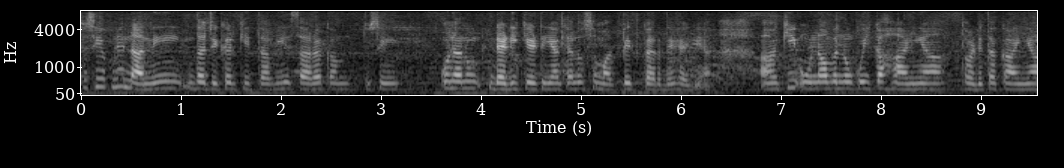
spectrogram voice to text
ਤੁਸੀਂ ਆਪਣੇ ਨਾਨੀ ਦਾ ਜ਼ਿਕਰ ਕੀਤਾ ਵੀ ਇਹ ਸਾਰਾ ਕੰਮ ਤੁਸੀਂ ਉਹਨਾਂ ਨੂੰ ਡੈਡੀਕੇਟ ਜਾਂ ਕਹ ਲਓ ਸਮਰਪਿਤ ਕਰਦੇ ਹੈਗੇ ਆ। ਕਿ ਉਹਨਾਂ ਵੱਲੋਂ ਕੋਈ ਕਹਾਣੀਆਂ ਤੁਹਾਡੇ ਤੱਕ ਆਈਆਂ?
